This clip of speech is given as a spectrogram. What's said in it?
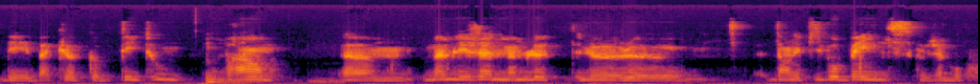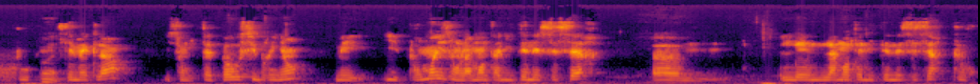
des backups comme Tatum, Brown euh, même les jeunes, même le, le, dans les pivots Baines que j'aime beaucoup, ces mecs-là, ils sont peut-être pas aussi brillants, mais pour moi ils ont la mentalité nécessaire, euh, la mentalité nécessaire pour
